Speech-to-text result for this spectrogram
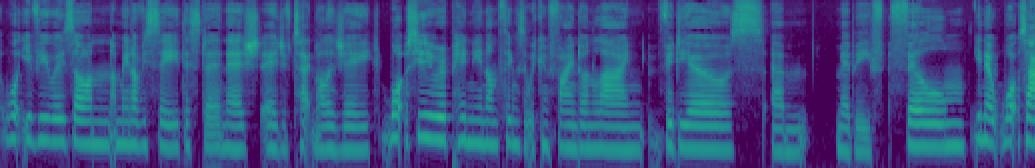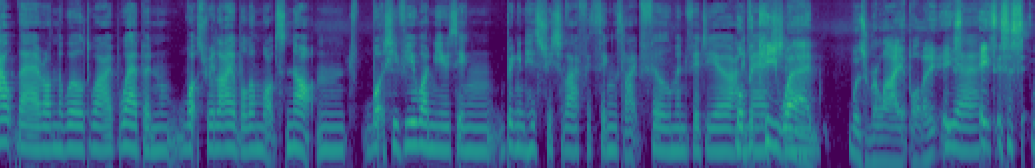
what your view is on? I mean, obviously, this day and age, age of technology. What's your opinion on things that we can find online, videos, um, maybe film? You know, what's out there on the World Wide Web, and what's reliable and what's not, and what's your view on using bringing history to life with things like film and video? Well, animation? the key word was reliable. It's, yeah. it's, it's a,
